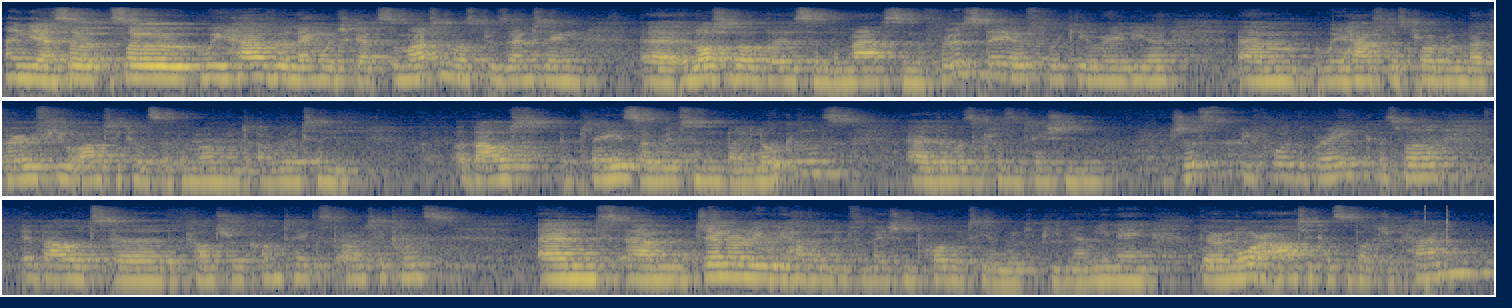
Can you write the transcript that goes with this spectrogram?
and yeah, so, so we have a language gap. So Martin was presenting uh, a lot about this in the maps in the first day of Wikiarabia. Um, we have this problem that very few articles at the moment are written about a place are written by locals. Uh, there was a presentation just before the break as well about uh, the cultural context articles. And um, generally we have an information poverty on Wikipedia, meaning there are more articles about Japan,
